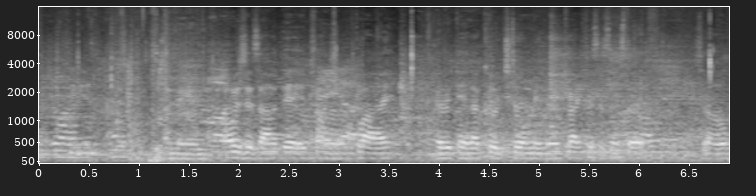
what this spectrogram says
tonight? I mean, I was just out there trying to apply everything that coach told me in practices and stuff. So,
